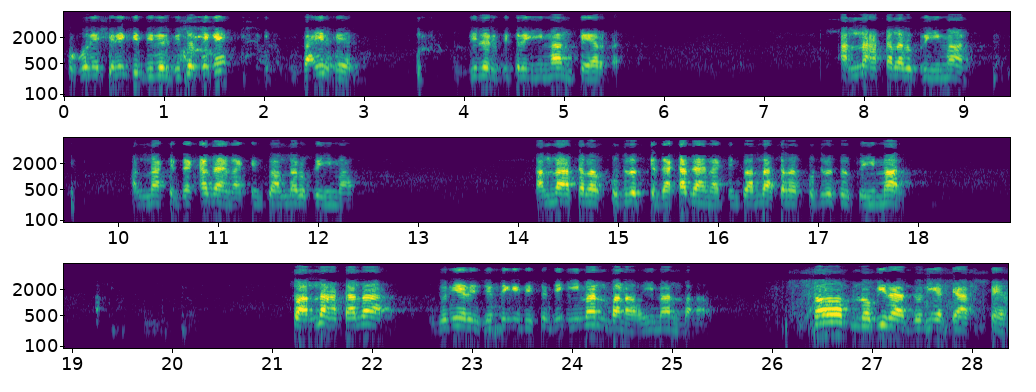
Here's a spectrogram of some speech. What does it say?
কুপুরি সেরেকি দিলের ভিতর থেকে বাহির হয়ে যায়। দিলের ভিতরে ইমান তৈয়ার হয়। আল্লাহ তালার উপরে ইমান আল্লাহকে দেখা যায় না, কিন্তু আল্লাহর উপরে ইমান আল্লাহ তালার কুদরতকে দেখা যায় না, কিন্তু আল্লাহ তালার কুদরতের উপরে ইমান তো আল্লাহ তালা দুনিয়ার এই জিন্দগি দিচ্ছেন যে ইমান বানাও ইমান বানাও। সব নবীরা দুনিয়াতে আসছেন।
